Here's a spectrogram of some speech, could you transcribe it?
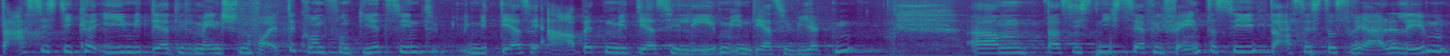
Das ist die KI, mit der die Menschen heute konfrontiert sind, mit der sie arbeiten, mit der sie leben, in der sie wirken. Ähm, das ist nicht sehr viel Fantasy, das ist das reale Leben.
